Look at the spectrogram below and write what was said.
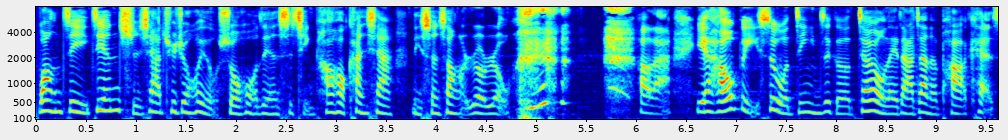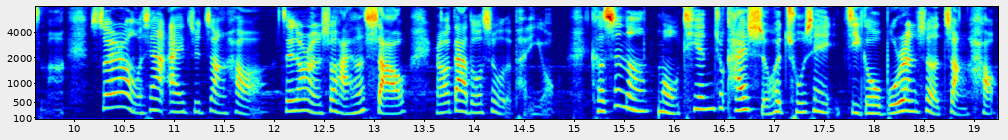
忘记坚持下去就会有收获这件事情，好好看一下你身上的肉肉。好啦，也好比是我经营这个交友雷达站的 podcast 嘛。虽然我现在 IG 账号啊追踪人数还很少，然后大多是我的朋友，可是呢，某天就开始会出现几个我不认识的账号，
